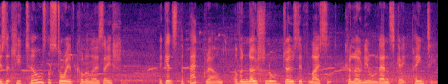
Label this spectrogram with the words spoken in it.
is that she tells the story of colonization against the background of a notional Joseph Lycett colonial landscape painting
